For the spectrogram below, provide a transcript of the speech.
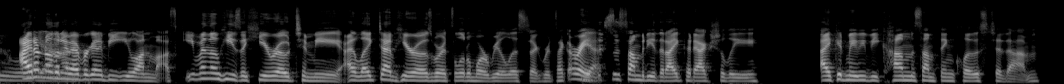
Ooh, I don't yeah. know that I'm ever gonna be Elon Musk, even though he's a hero to me. I like to have heroes where it's a little more realistic, where it's like, all right, yes. this is somebody that I could actually I could maybe become something close to them.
